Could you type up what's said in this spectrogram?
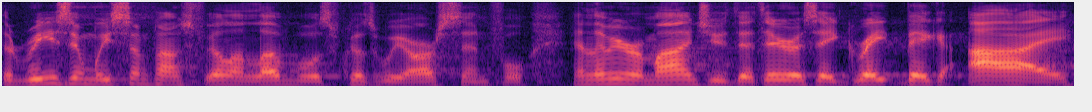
the reason we sometimes feel unlovable is because we are sinful. And let me remind you that there is a great big I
